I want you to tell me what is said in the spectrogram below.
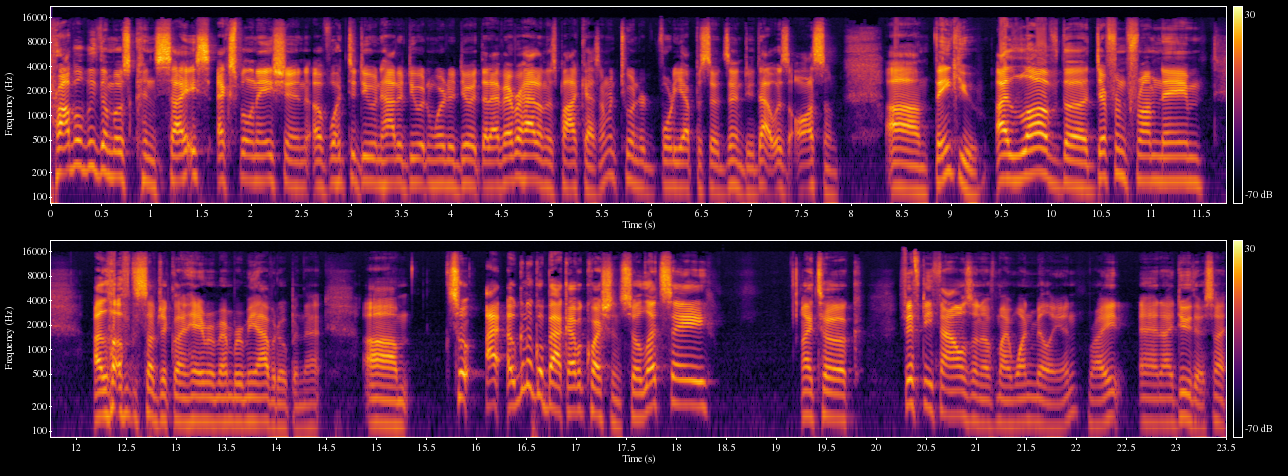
probably the most concise explanation of what to do and how to do it and where to do it that I've ever had on this podcast. I'm in 240 episodes in, dude. That was awesome. Um, thank you. I love the different from name. I love the subject line. Hey, remember me? I would open that. Um, so I, I'm gonna go back. I have a question. So let's say I took 50,000 of my 1 million, right? And I do this. I,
